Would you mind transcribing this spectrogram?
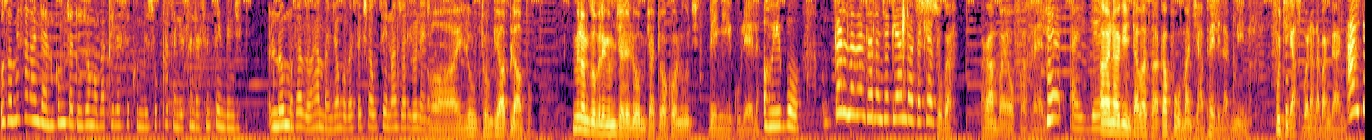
Uzomisa kanjani kumshado njengoba phela sekhombisa ukuphatha ngesandla sensimbi nje? Noma usazohamba njengoba sekushaya utheni wazwadlula nje. Hayi lutho ngiyaphlapho. Mina ngizobele ngimtshele lo mjado wakho ukuthi bengiyigulela. Oyibo. Kalula kanjalo nje kuyandoda khetha. Suka akahamba yofa vele. Ayike. Akanaki indaba zakhe aphuma nje aphele la kumina. Futhi kasibona nabangani. Ayike.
